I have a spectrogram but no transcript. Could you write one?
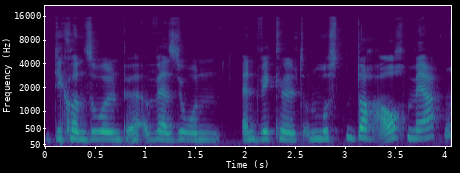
die Konsolenversion entwickelt und mussten doch auch merken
